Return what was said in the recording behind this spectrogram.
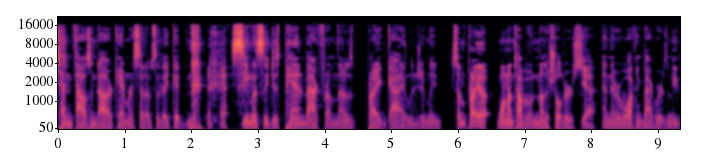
ten thousand dollar camera setup, so they could seamlessly just pan back from. That was probably a guy legitimately, some probably a, one on top of another shoulders. Yeah. and they were walking backwards. And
